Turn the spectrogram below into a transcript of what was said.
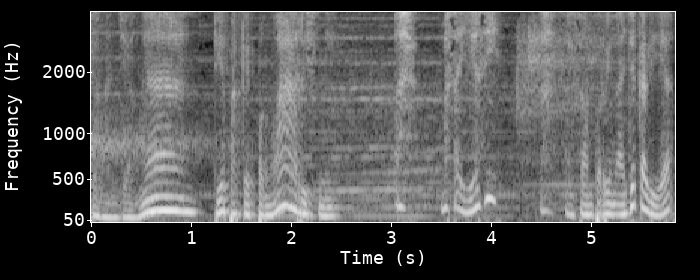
Jangan-jangan dia pakai penglaris nih. Ah, masa iya sih? Ah, saya samperin aja kali ya.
